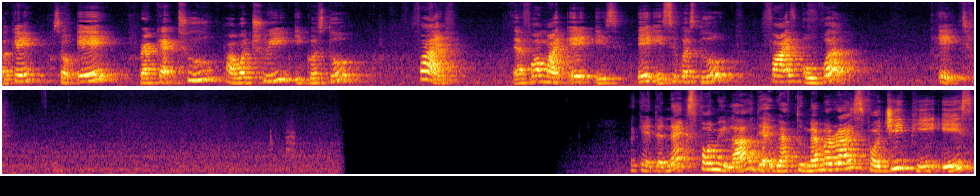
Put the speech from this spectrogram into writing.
Okay, so A bracket 2 power 3 equals to 5. Therefore, my A is A is equals to 5 over 8. Okay, the next formula that we have to memorize for GP is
